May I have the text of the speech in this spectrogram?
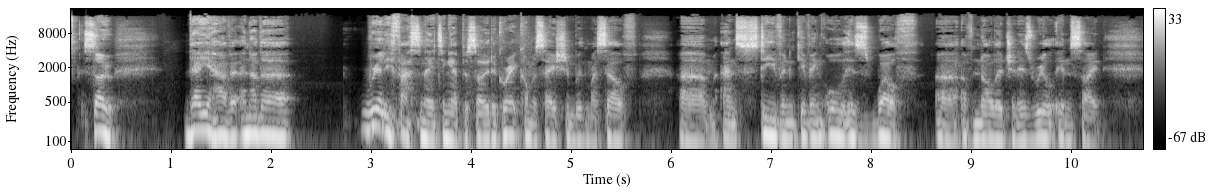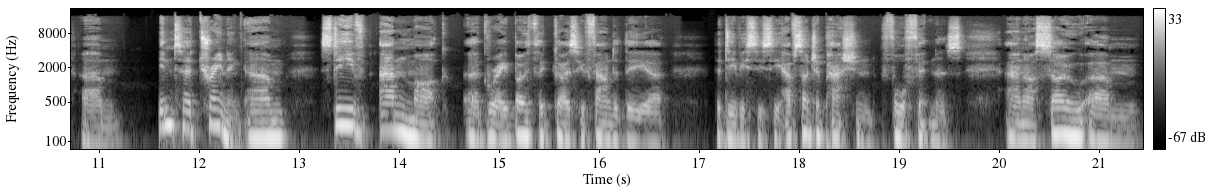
So, there you have it. Another really fascinating episode, a great conversation with myself um, and Stephen giving all his wealth uh, of knowledge and his real insight um, into training. Um, Steve and Mark uh, Gray, both the guys who founded the uh, the DVCC, have such a passion for fitness and are so um,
